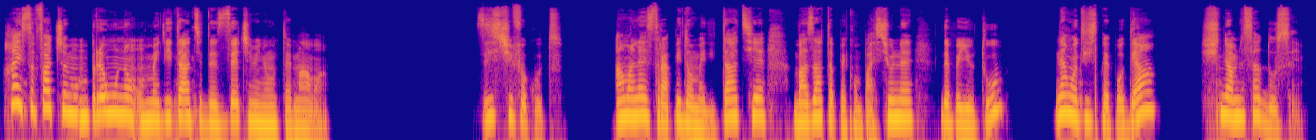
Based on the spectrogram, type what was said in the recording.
Hai să facem împreună o meditație de 10 minute, mama. Zis și făcut. Am ales rapid o meditație bazată pe compasiune de pe YouTube, ne-am întins pe podea și ne-am lăsat duse.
